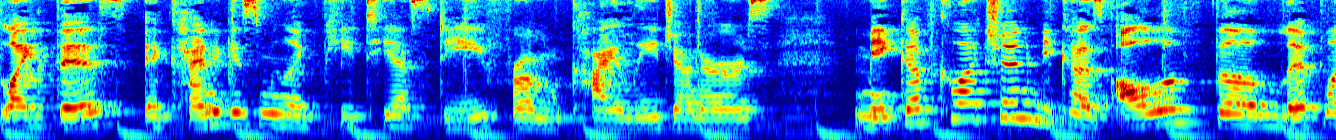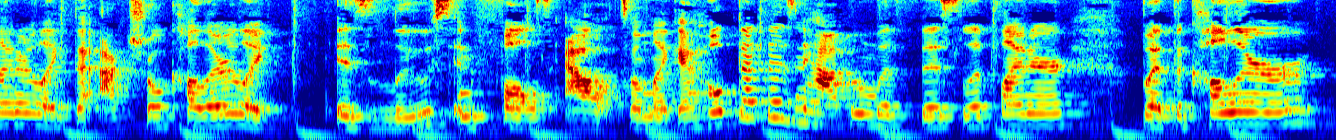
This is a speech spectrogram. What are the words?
like this, it kind of gives me like PTSD from Kylie Jenner's makeup collection because all of the lip liner, like the actual color, like is loose and falls out. So I'm like, I hope that doesn't happen with this lip liner, but the color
